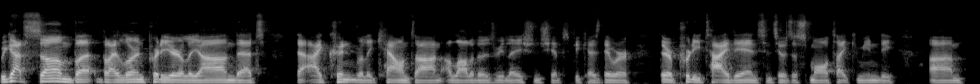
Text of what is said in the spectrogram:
we got some, but but I learned pretty early on that that I couldn't really count on a lot of those relationships because they were they were pretty tied in since it was a small tight community. Um,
